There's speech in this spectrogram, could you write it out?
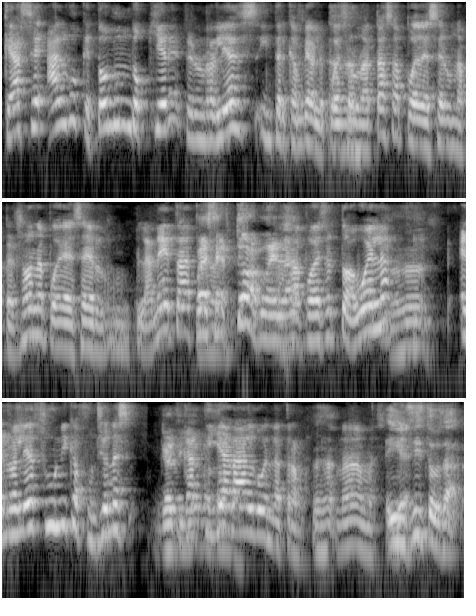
que hace algo que todo el mundo quiere, pero en realidad es intercambiable. Puede Ajá. ser una taza, puede ser una persona, puede ser un planeta. Puede ser tu abuela. Ajá, puede ser tu abuela. Ajá. En realidad su única función es Gatillar algo en la trama. Ajá. Nada más. E insisto, o sea,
